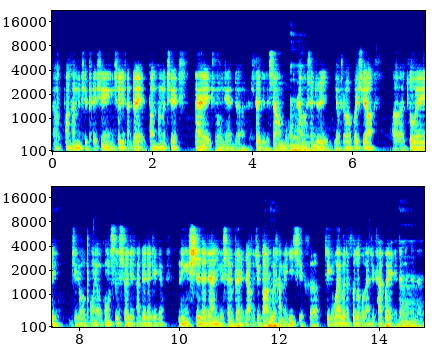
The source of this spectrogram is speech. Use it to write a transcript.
呃，帮他们去培训设计团队，帮他们去带重点的设计的项目，然后甚至有时候会需要，呃，作为这个我朋友公司设计团队的这个临时的这样一个身份，然后去帮助他们一起和这个外部的合作伙伴去开会，等等等等。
